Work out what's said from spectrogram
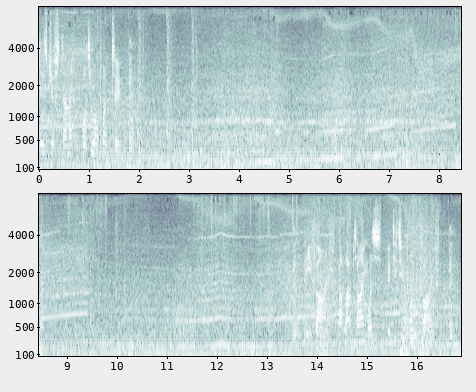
Leader's just done a 41.2. P5. That lap time was 52.5.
